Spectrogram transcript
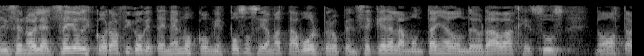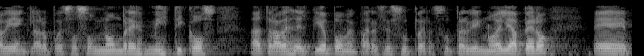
dice Noelia, el sello discográfico que tenemos con mi esposo se llama Tabor, pero pensé que era la montaña donde oraba Jesús. No, está bien, claro, pues esos son nombres místicos a través del tiempo, me parece súper, súper bien, Noelia, pero eh,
